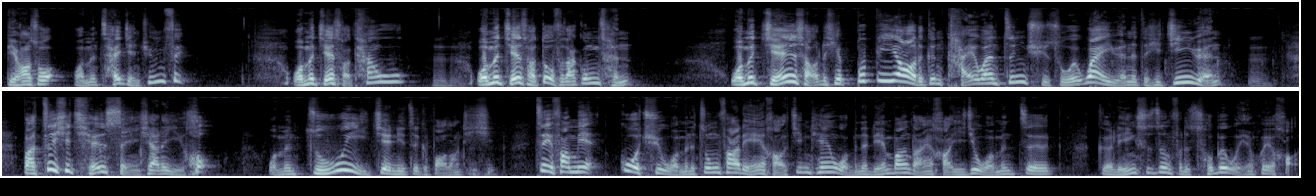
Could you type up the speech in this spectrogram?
比方说，我们裁减军费，我们减少贪污，我们减少豆腐渣工程，我们减少那些不必要的跟台湾争取所谓外援的这些金援，把这些钱省下来以后，我们足以建立这个保障体系。这方面，过去我们的中发联也好，今天我们的联邦党也好，以及我们这个临时政府的筹备委员会也好，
